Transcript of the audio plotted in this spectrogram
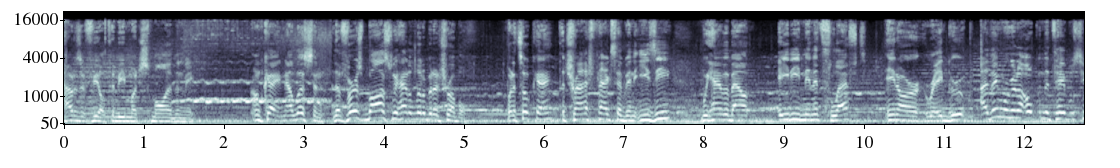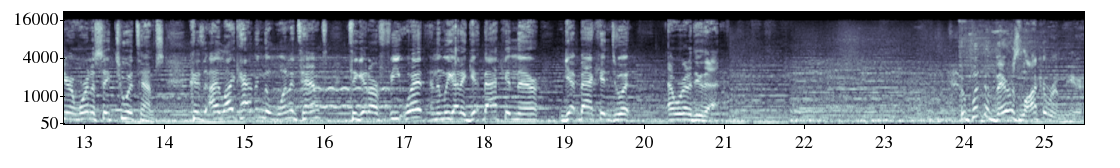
How does it feel to be much smaller than me? Okay, now listen. The first boss, we had a little bit of trouble, but it's okay. The trash packs have been easy. We have about 80 minutes left in our raid group. I think we're gonna open the tables here and we're gonna say two attempts. Because I like having the one attempt to get our feet wet, and then we gotta get back in there, get back into it, and we're gonna do that. Who put the Bears locker room here?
